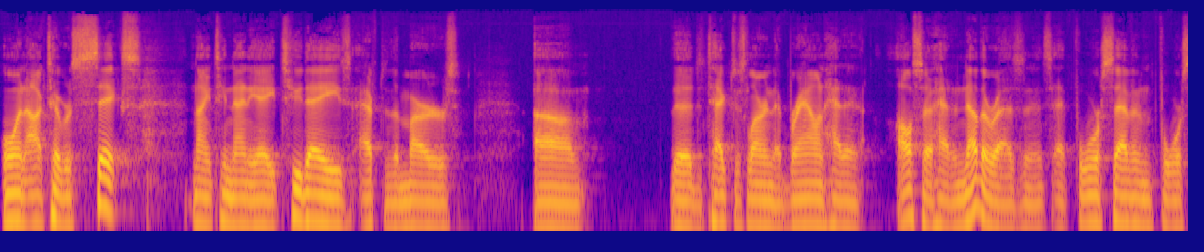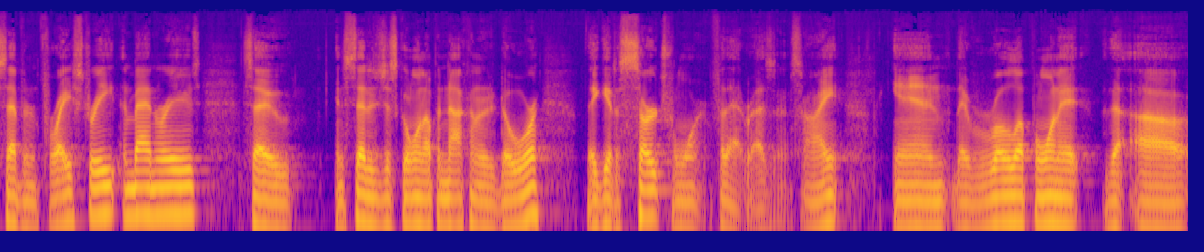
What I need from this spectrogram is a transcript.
on October 6, 1998, two days after the murders, uh, the detectives learned that Brown had a, also had another residence at 4747 Frey Street in Baton Rouge. So instead of just going up and knocking on the door, they get a search warrant for that residence, right? And they roll up on it. The uh,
